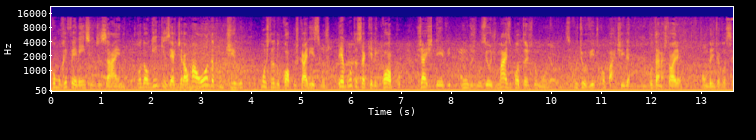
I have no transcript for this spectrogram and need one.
como referência em design. Quando alguém quiser tirar uma onda contigo mostrando copos caríssimos, pergunta se aquele copo já esteve em um dos museus mais importantes do mundo. Se curtiu o vídeo, compartilha. O Tá na História, um brinde a você.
